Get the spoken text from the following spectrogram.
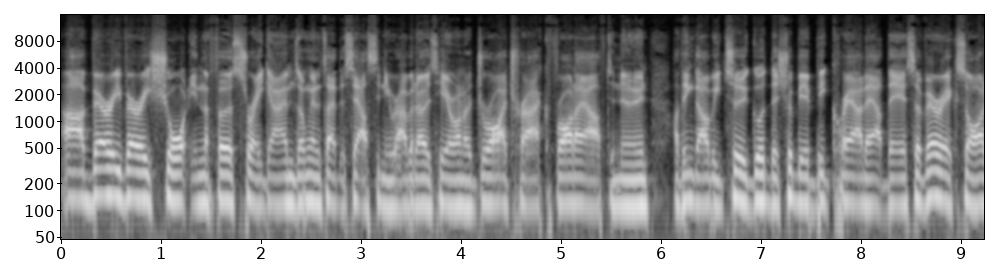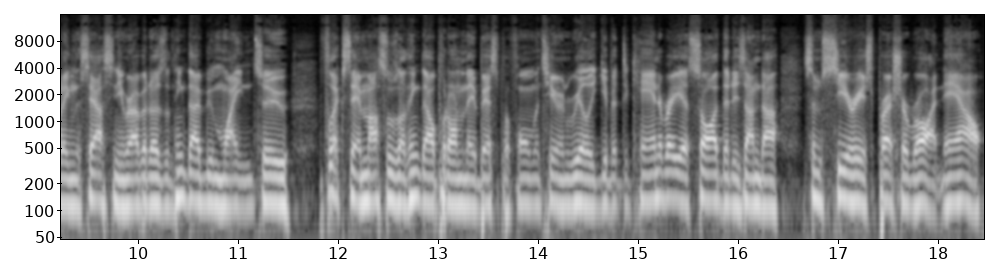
Uh, very, very short in the first three games. I'm going to take the South Sydney Rabbitohs here on a dry track Friday afternoon. I think they'll be too good. There should be a big crowd out there. So very exciting. The South Sydney Rabbitohs, I think they've been waiting to flex their muscles. I think they'll put on their best performance here and really give it to Canterbury, a side that is under some serious pressure right now.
